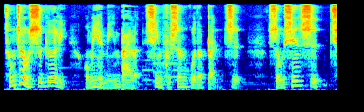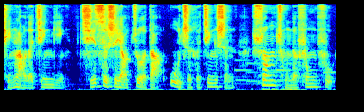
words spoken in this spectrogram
从这首诗歌里，我们也明白了幸福生活的本质。首先是勤劳的经营，其次是要做到物质和精神双重的丰富，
